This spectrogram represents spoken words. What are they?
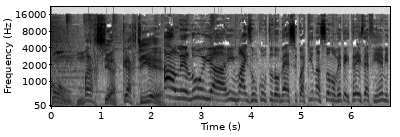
Com Márcia Cartier. Aleluia! Em mais um culto doméstico aqui na sua 93 FM,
